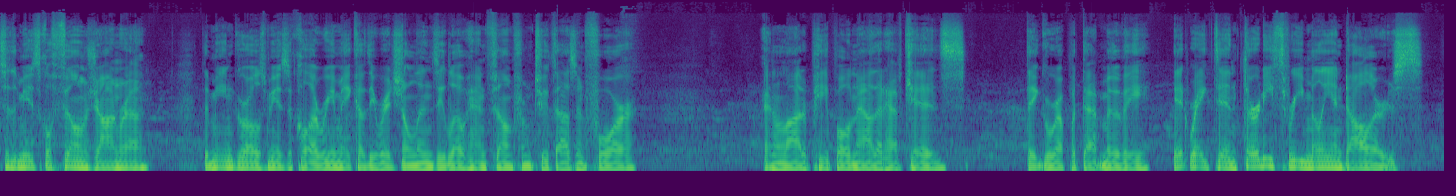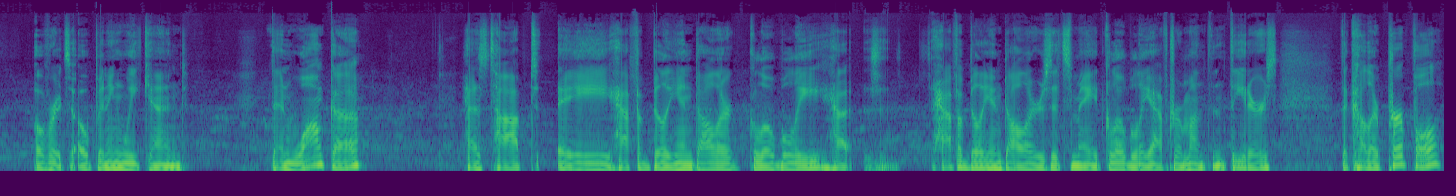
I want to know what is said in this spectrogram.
to the musical film genre. The Mean Girls musical, a remake of the original Lindsay Lohan film from 2004. And a lot of people now that have kids, they grew up with that movie. It raked in $33 million over its opening weekend. Then Wonka has topped a half a billion dollar globally, half a billion dollars it's made globally after a month in theaters. The color purple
